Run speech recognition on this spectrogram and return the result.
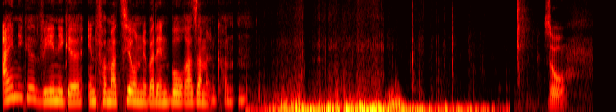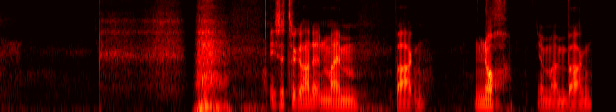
einige wenige Informationen über den Bohrer sammeln konnten. So, Ich sitze gerade in meinem Wagen. Noch in meinem Wagen.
